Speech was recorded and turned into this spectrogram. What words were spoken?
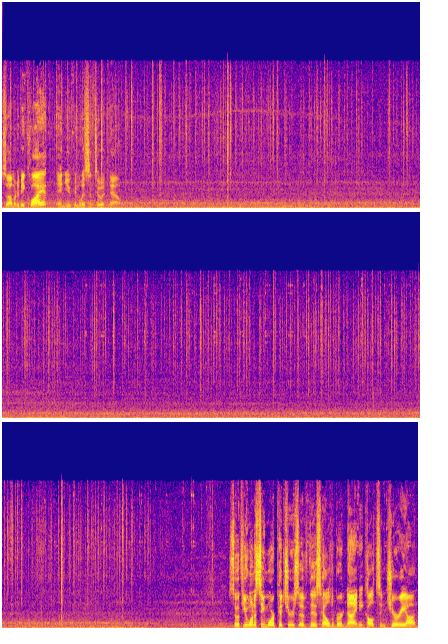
So, I'm going to be quiet and you can listen to it now. So if you want to see more pictures of this Helderburg 90 called Centurion,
